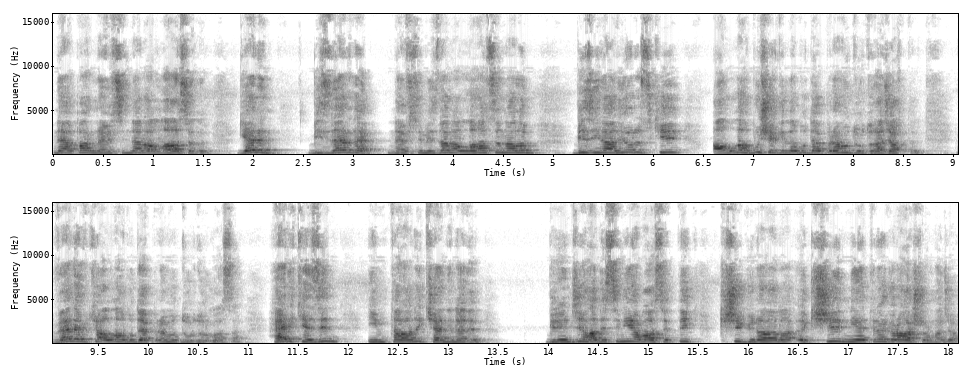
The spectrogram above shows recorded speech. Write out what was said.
ne yapar? Nefsinden Allah'a sığınır. Gelin bizler de nefsimizden Allah'a sığınalım. Biz inanıyoruz ki Allah bu şekilde bu depremi durduracaktır. Velev ki Allah bu depremi durdurmasa. Herkesin imtihanı kendinedir. Birinci hadisi niye bahsettik? Kişi günahına, kişi niyetine göre haşrolunacak.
